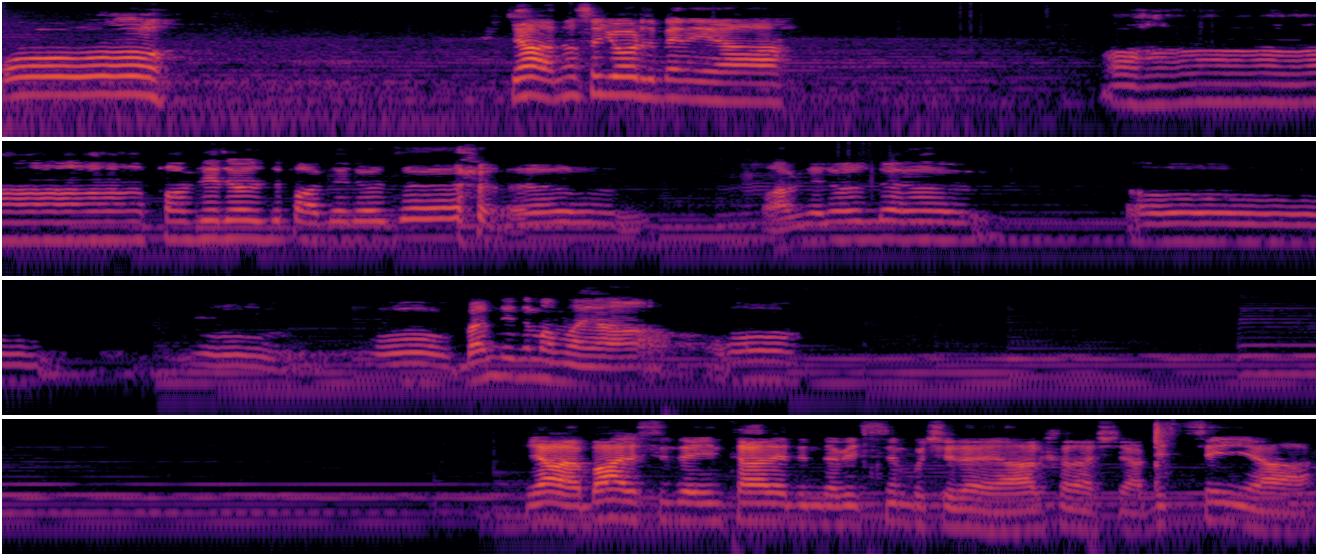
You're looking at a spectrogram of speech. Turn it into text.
Oo. Ya nasıl gördü beni ya? Aha, Pavlet öldü, Pavlet öldü. Pavlet öldü. Oo. Oo. Oo. Ben dedim ama ya. Oo. Ya bari siz de intihar edin de bitsin bu çile ya arkadaşlar. Bitsin ya.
